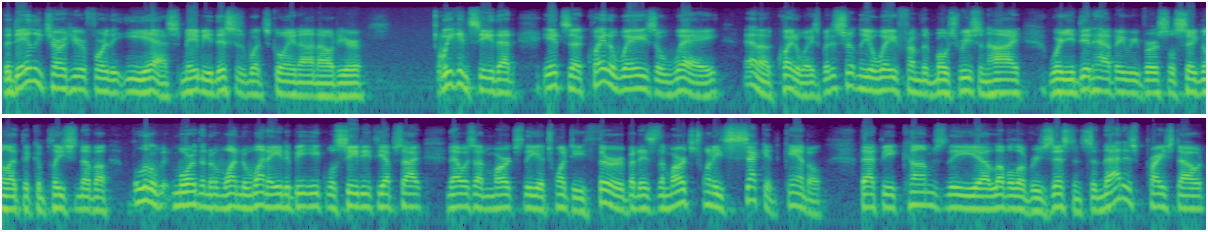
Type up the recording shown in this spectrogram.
The daily chart here for the ES. Maybe this is what's going on out here. We can see that it's uh, quite a ways away and uh, quite a ways, but it's certainly away from the most recent high where you did have a reversal signal at the completion of a, a little bit more than a one to one A to B equals to the upside. That was on March the 23rd, uh, but it's the March 22nd candle that becomes the uh, level of resistance, and that is priced out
